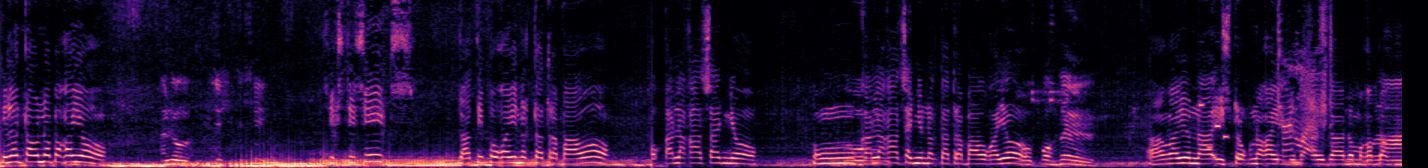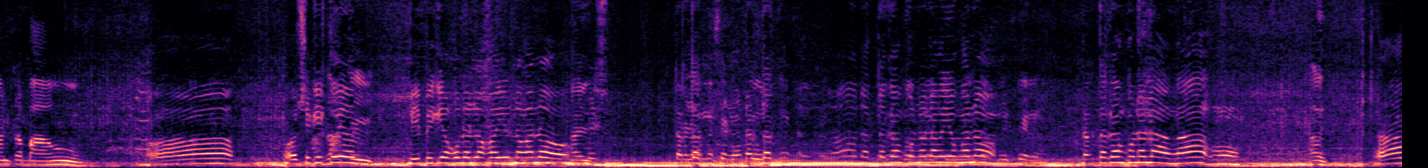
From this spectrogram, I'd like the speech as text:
Ilan taon na ba kayo? Ano, 66. 66. Dati po kayo nagtatrabaho. O kalakasan nyo, kung Oo. kalakasan nyo nagtatrabaho kayo. Opo, sir. Ah, ngayon na stroke na kayo, hindi na kayo gaano makapag... Wala ang trabaho. Ah. O sige Dati. kuya, bibigyan ko na lang kayo ng ano. Ay. Miss, dagdag, Salamat, sir. dagdag, ah, dagdagan ko na lang yung ano. Sir. Dagdagan ko na lang, ha? Oh. Ay, Ha?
